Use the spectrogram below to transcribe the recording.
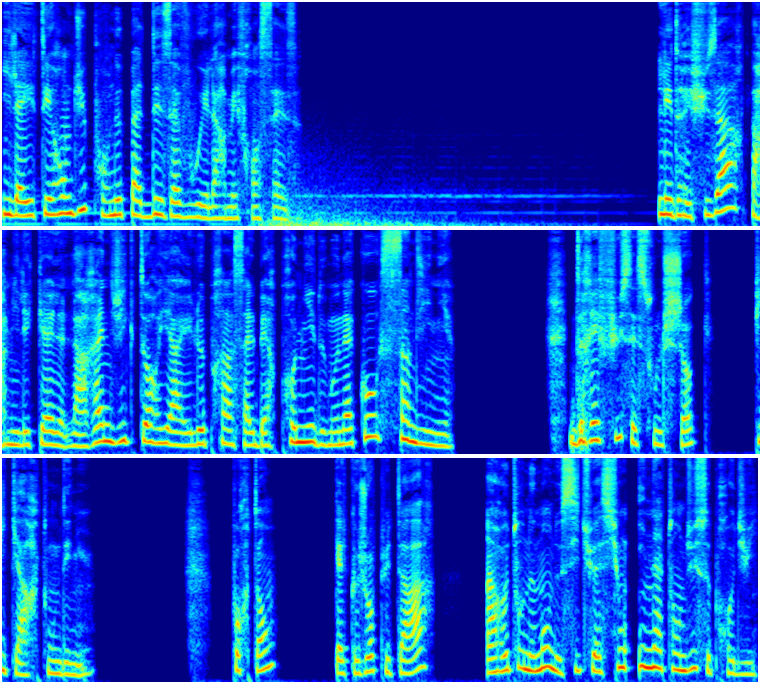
Il a été rendu pour ne pas désavouer l'armée française. Les Dreyfusards, parmi lesquels la reine Victoria et le prince Albert Ier de Monaco, s'indignent. Dreyfus est sous le choc, Picard tombe des nues. Pourtant, quelques jours plus tard, un retournement de situation inattendu se produit.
